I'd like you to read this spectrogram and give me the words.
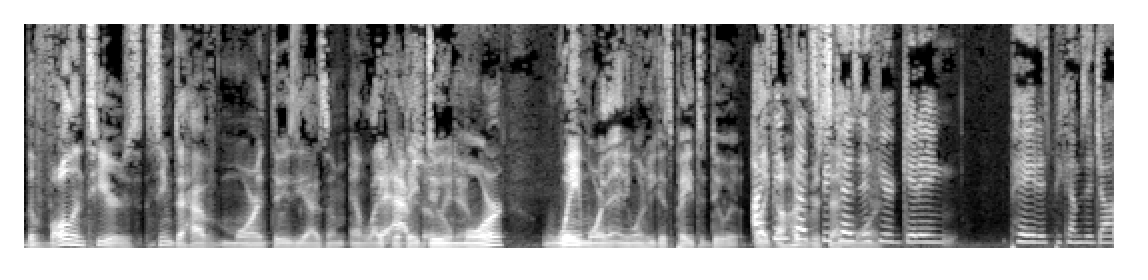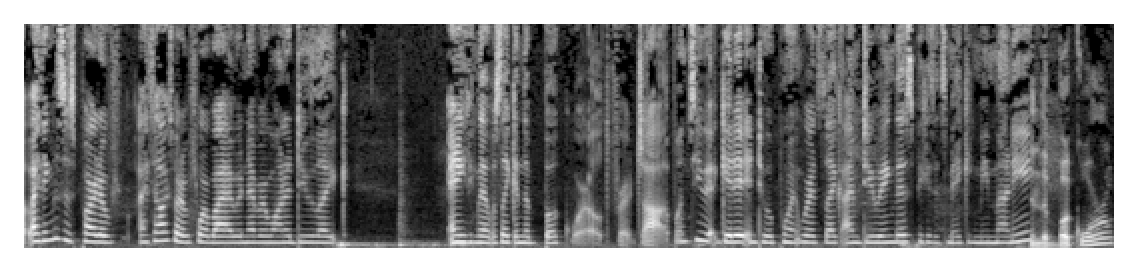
The volunteers seem to have more enthusiasm and like They what they do, do. more, way more than anyone who gets paid to do it. I Like think that's 100% because more. if you're getting paid, it becomes a job. I think this is part of. I talked about it before, but I would never want to do like anything that was like in the book world for a job. Once you get it into a point where it's like I'm doing this because it's making me money. in the book world,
